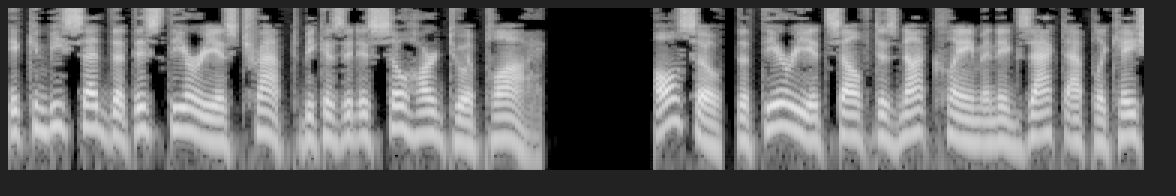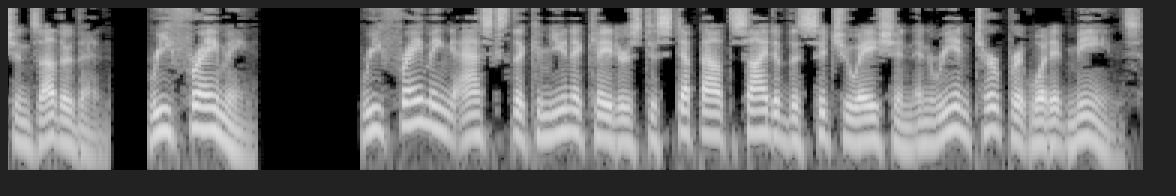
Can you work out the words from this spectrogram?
It can be said that this theory is trapped because it is so hard to apply. Also, the theory itself does not claim an exact applications other than reframing. Reframing asks the communicators to step outside of the situation and reinterpret what it means.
